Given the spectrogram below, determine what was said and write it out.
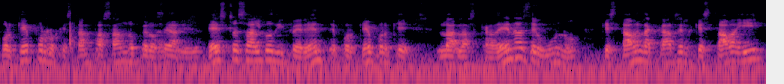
¿Por qué? Por lo que están pasando. Pero, o sea, Así esto es algo diferente. ¿Por qué? Porque la- las cadenas de uno que estaba en la cárcel, que estaba ahí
